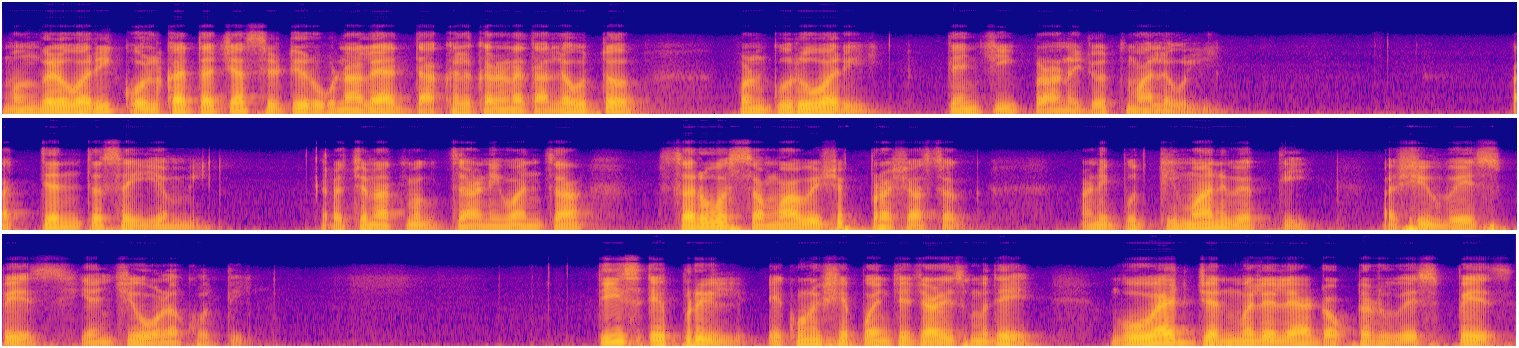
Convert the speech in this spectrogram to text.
मंगळवारी कोलकाताच्या सिटी रुग्णालयात दाखल करण्यात आलं होतं पण गुरुवारी त्यांची प्राणज्योत मालवली. अत्यंत संयमी रचनात्मक जाणीवांचा सर्वसमावेशक प्रशासक आणि बुद्धिमान व्यक्ती अशी वेस पेस यांची ओळख होती. तीस एप्रिल एकोणीसशे पंचेचाळीसमध्ये गोव्यात जन्मलेल्या डॉक्टर वेस पेस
